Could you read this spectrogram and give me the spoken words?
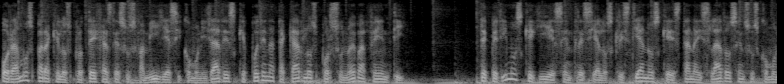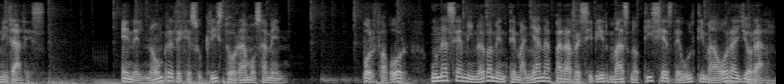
Oramos para que los protejas de sus familias y comunidades que pueden atacarlos por su nueva fe en ti. Te pedimos que guíes entre sí a los cristianos que están aislados en sus comunidades. En el nombre de Jesucristo oramos amén. Por favor, únase a mí nuevamente mañana para recibir más noticias de última hora y orar.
